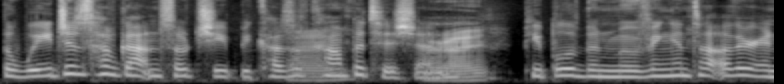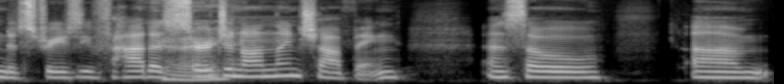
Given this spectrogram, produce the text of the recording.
the wages have gotten so cheap because of Right. competition. All right. People have been moving into other industries. You've had a Okay. surge in online shopping. And so um,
